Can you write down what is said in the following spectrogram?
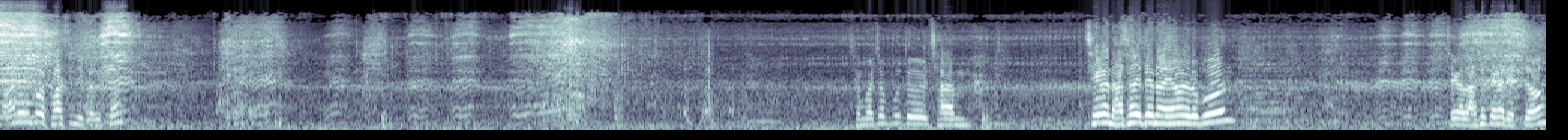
많은 걸 봤습니까, 그쵸? 정말 점프들 참, 제가 나서야 되나요, 여러분? 제가 나설 때가 됐죠?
